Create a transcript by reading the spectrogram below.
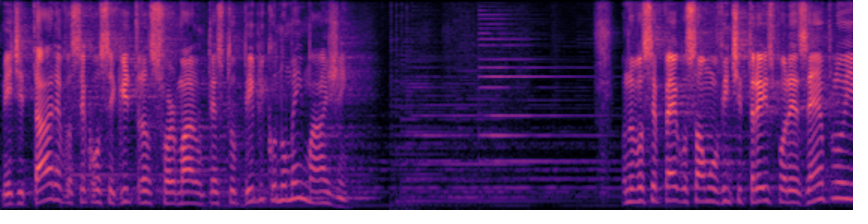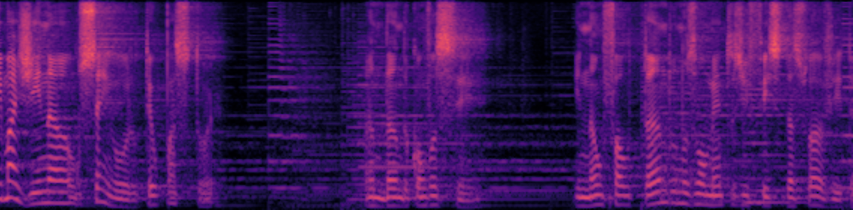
Meditar é você conseguir transformar um texto bíblico numa imagem. Quando você pega o Salmo 23, por exemplo, imagina o Senhor, o teu pastor andando com você e não faltando nos momentos difíceis da sua vida.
